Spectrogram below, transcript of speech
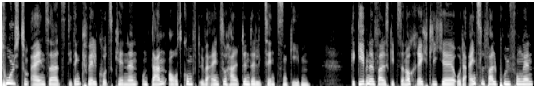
Tools zum Einsatz, die den Quellcode scannen und dann Auskunft über einzuhaltende Lizenzen geben. Gegebenenfalls gibt es dann auch rechtliche oder Einzelfallprüfungen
